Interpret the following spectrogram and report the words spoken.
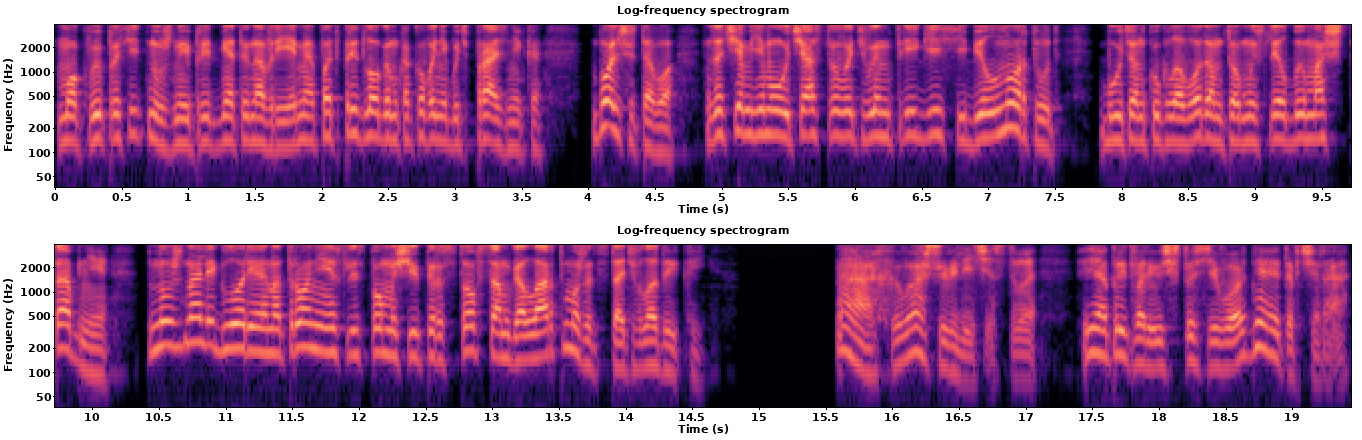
мог выпросить нужные предметы на время под предлогом какого-нибудь праздника. Больше того, зачем ему участвовать в интриге Сибил Нортвуд? Будь он кукловодом, то мыслил бы масштабнее. Нужна ли Глория на троне, если с помощью перстов сам Галард может стать владыкой? «Ах, ваше величество, я притворюсь, что сегодня это вчера.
